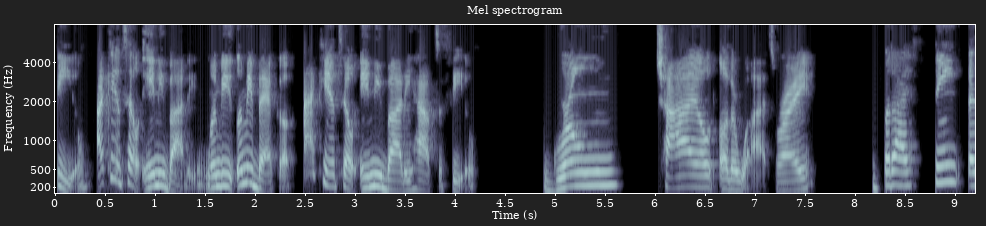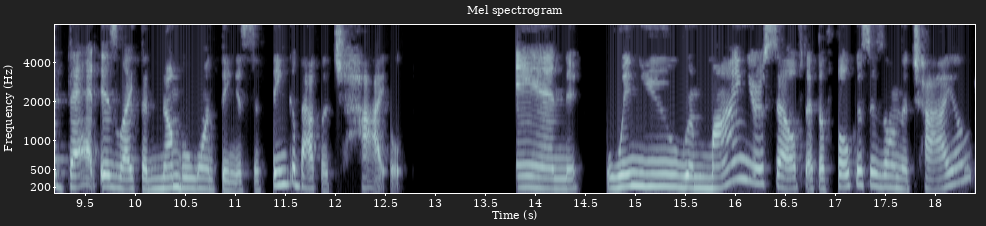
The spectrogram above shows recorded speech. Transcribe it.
feel. I can't tell anybody. Let me let me back up. I can't tell anybody how to feel. Grown, child, otherwise, right? But I think that that is like the number one thing is to think about the child. And when you remind yourself that the focus is on the child,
